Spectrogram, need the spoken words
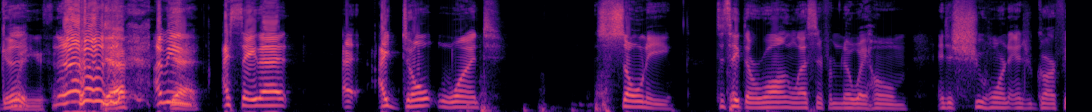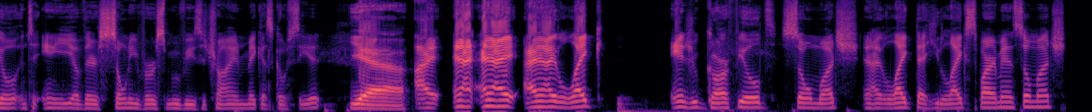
Good. What do you think? yeah? I mean, Yeah. I say that I I don't want Sony to take the wrong lesson from No Way Home and just shoehorn Andrew Garfield into any of their Sonyverse movies to try and make us go see it. Yeah. I and I and I and I like Andrew Garfield so much, and I like that he likes Spider Man so much.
